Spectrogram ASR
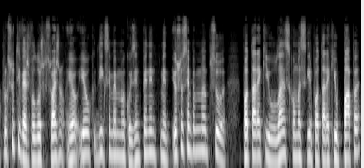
porque se tu tiveres valores pessoais, não, eu, eu digo sempre a mesma coisa, independentemente. Eu sou sempre a mesma pessoa. Pode estar aqui o lance, como a seguir pode estar aqui o Papa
